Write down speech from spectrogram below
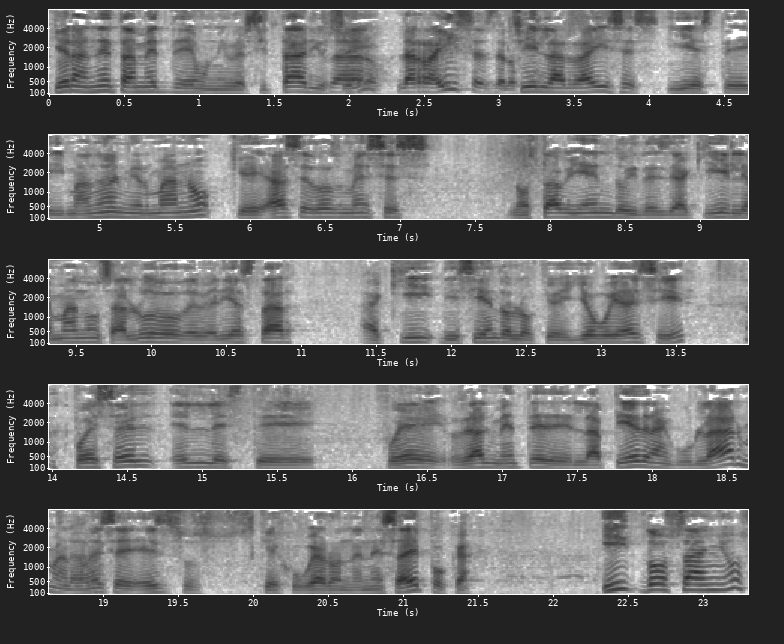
que eran netamente universitarios ¿eh? Claro. Las raíces de los Sí, Pumas. las raíces. Y este, y Manuel, mi hermano, que hace dos meses nos está viendo y desde aquí le mando un saludo, debería estar aquí diciendo lo que yo voy a decir. Pues él, él, este, fue realmente la piedra angular, mano, ese, esos que jugaron en esa época. Y dos años,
